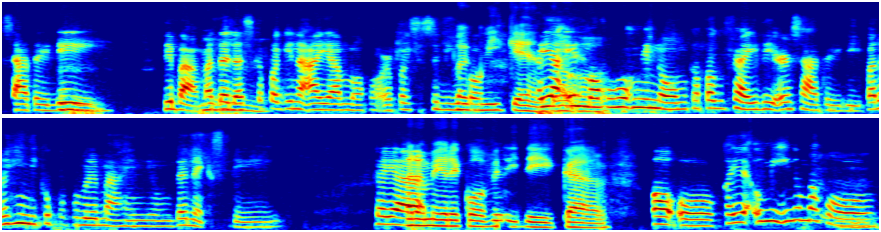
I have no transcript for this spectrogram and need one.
Saturday. Mm. 'Di ba? Madalas Mm. kapag inaaya mo ko or pag sasabihin Pag ko, weekend. ayain mo oo. ko uminom kapag Friday or Saturday para hindi ko problemahin yung the next day. Kaya Para may recovery day ka. Oo, kaya umiinom ako Mm.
